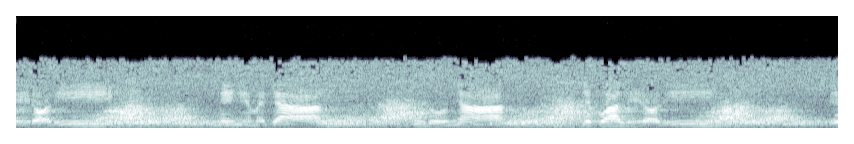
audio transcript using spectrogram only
လေတော့သည်နင့်ညင်မချကုသိုလ်များဖြစ်ပွားလေတော့သည်ဧ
